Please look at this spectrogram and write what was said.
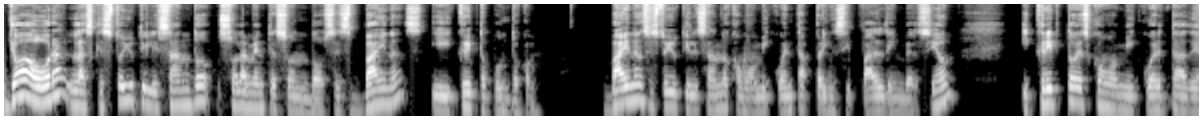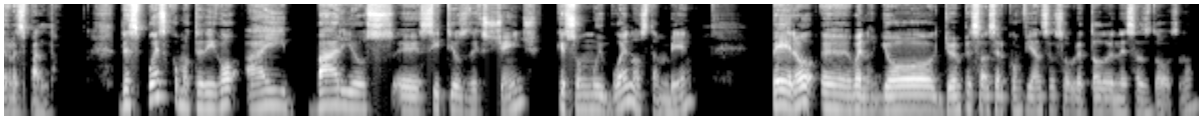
yo ahora las que estoy utilizando solamente son dos, es Binance y Crypto.com. Binance estoy utilizando como mi cuenta principal de inversión y cripto es como mi cuenta de respaldo. Después, como te digo, hay varios eh, sitios de exchange que son muy buenos también, pero eh, bueno, yo, yo empezado a hacer confianza sobre todo en esas dos, ¿no?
